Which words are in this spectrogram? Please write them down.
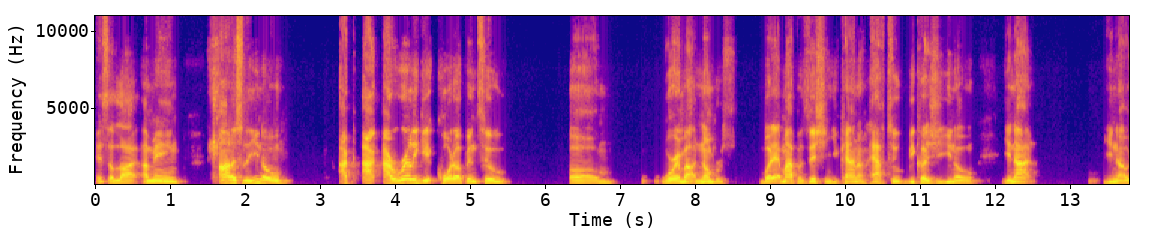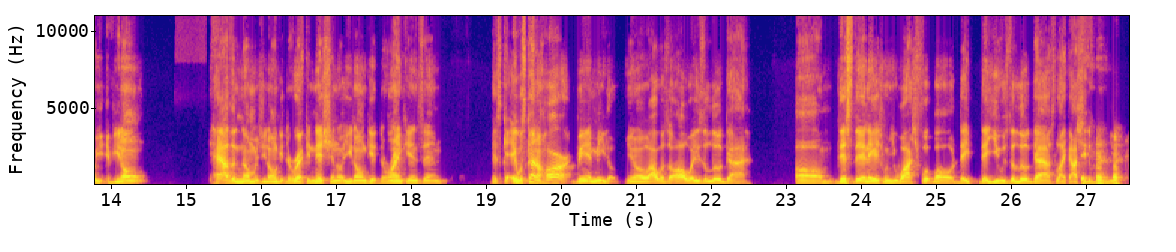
it's a lot. I mean, honestly, you know, I I, I rarely get caught up into um worrying about numbers, but at my position, you kind of have to because you you know you're not, you know, if you don't have the numbers, you don't get the recognition or you don't get the rankings. And it's it was kind of hard being me though. You know, I was always a little guy. Um, this day and age, when you watch football, they they use the little guys like I should have been.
